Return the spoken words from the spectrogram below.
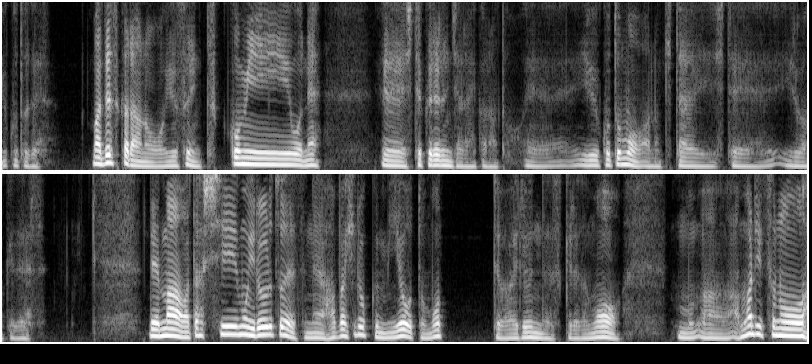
うことです。まあ、ですからあの要するにツッコミをね、えしてくれるんじゃないかなと、えいうこともあの期待しているわけです。でまあ私もいろいろとですね幅広く見ようと思ってはいるんですけれどもまあ、あまりその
